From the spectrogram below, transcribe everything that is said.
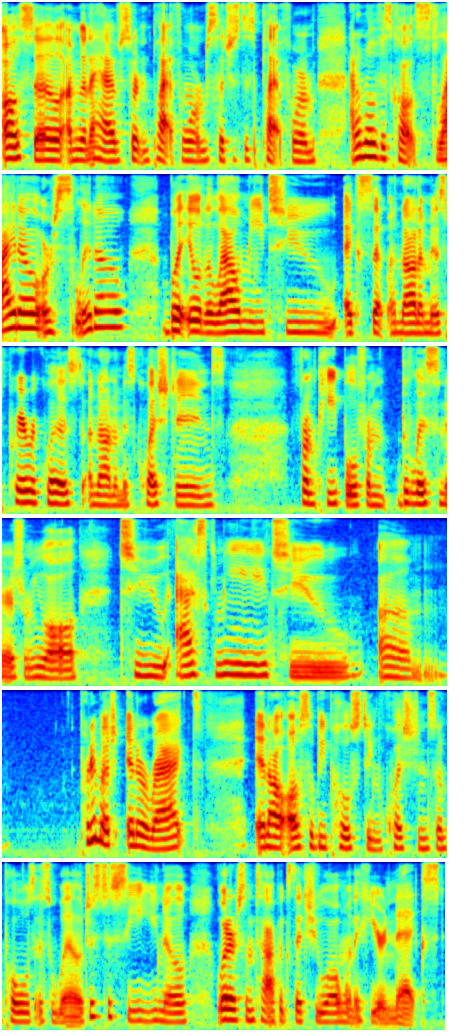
Also, I'm going to have certain platforms, such as this platform. I don't know if it's called Slido or Slido, but it would allow me to accept anonymous prayer requests, anonymous questions from people, from the listeners, from you all, to ask me to um, pretty much interact and I'll also be posting questions and polls as well, just to see, you know, what are some topics that you all want to hear next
